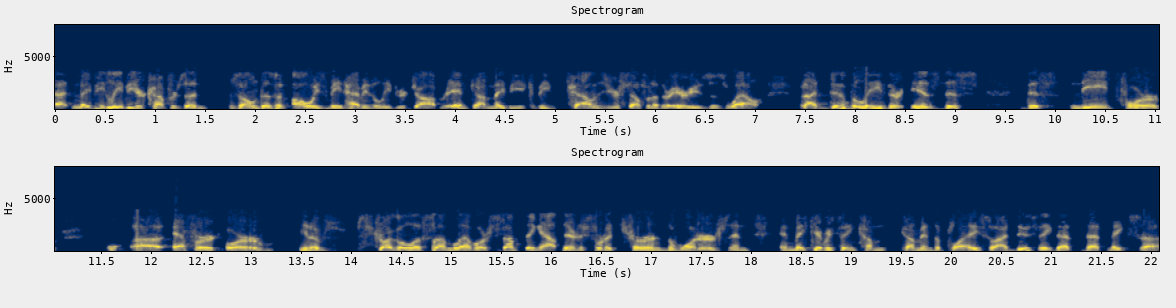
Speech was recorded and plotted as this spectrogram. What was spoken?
uh, maybe leaving your comfort zone zone doesn't always mean having to leave your job or income. Maybe it could be challenging yourself in other areas as well. But I do believe there is this, this need for, uh, effort or, you know, struggle of some level or something out there to sort of churn the waters and, and make everything come, come into play. So I do think that, that makes, uh,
